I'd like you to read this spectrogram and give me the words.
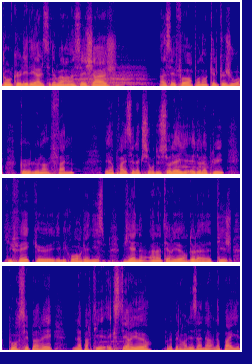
Donc euh, l'idéal, c'est d'avoir un séchage assez fort pendant quelques jours, que le lin fane et après, c'est l'action du soleil et de la pluie qui fait que les micro-organismes viennent à l'intérieur de la tige pour séparer la partie extérieure, qu'on appellera les anas, la paille,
